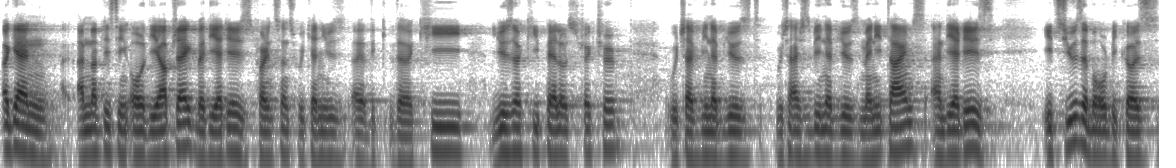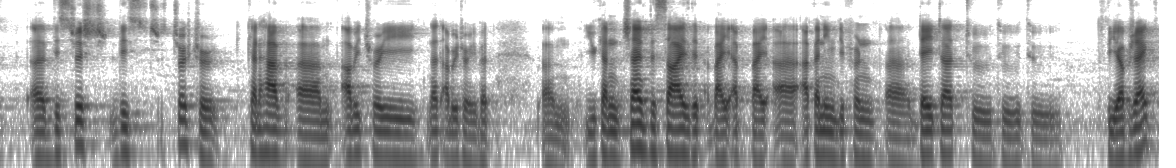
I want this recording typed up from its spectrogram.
again, I'm not listing all the objects, but the idea is, for instance, we can use uh, the, the, key user key payload structure, which have been abused, which has been abused many times. And the idea is, it's usable because uh, this, this structure can have um, arbitrary, not arbitrary, but um, you can change the size by, by uh, appending different uh, data to, to, to, the object,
